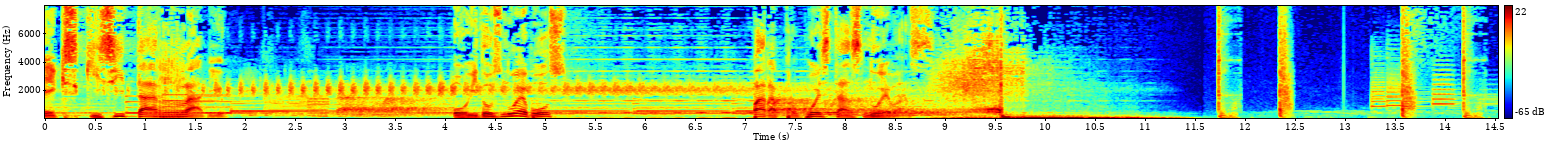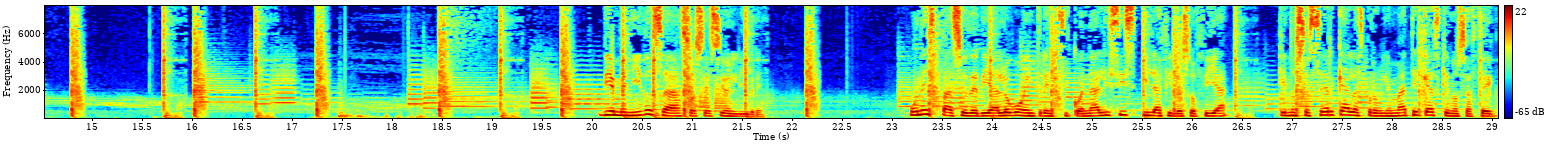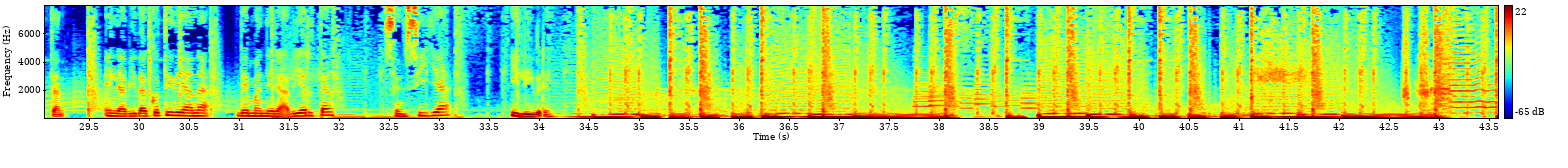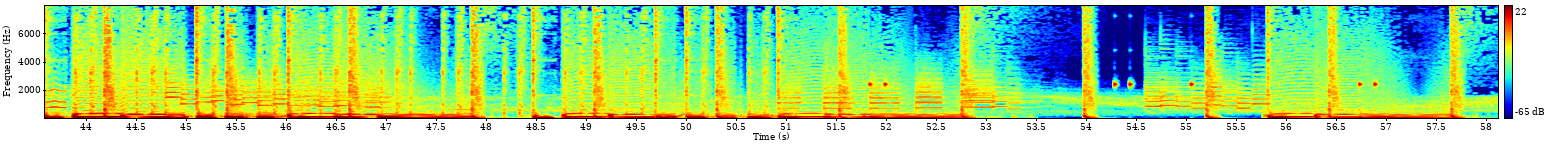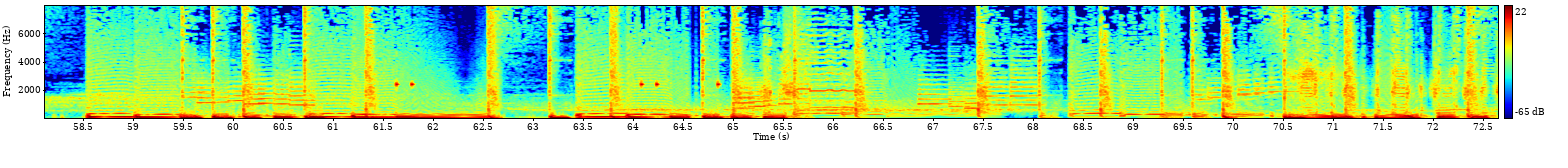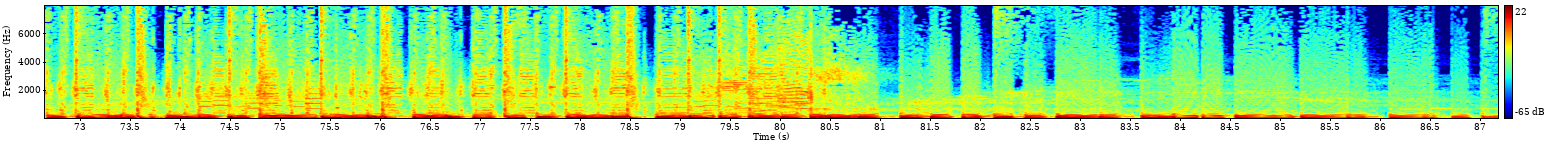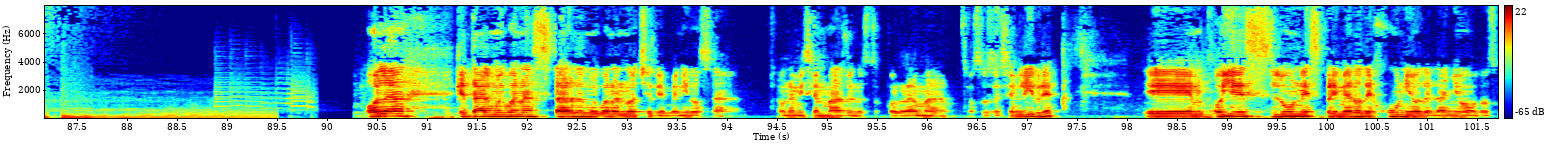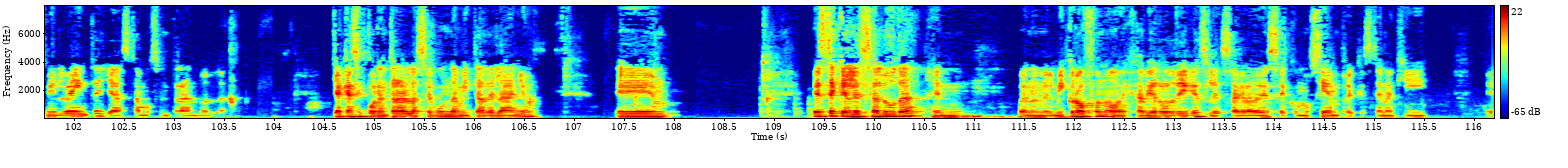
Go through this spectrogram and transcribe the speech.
Exquisita Radio. Oídos nuevos para propuestas nuevas. Bienvenidos a Asociación Libre, un espacio de diálogo entre el psicoanálisis y la filosofía que nos acerca a las problemáticas que nos afectan en la vida cotidiana de manera abierta, sencilla y libre. Hola, ¿qué tal? Muy buenas tardes, muy buenas noches. Bienvenidos a, una emisión más de nuestro programa Asociación Libre. Eh, hoy es lunes primero de junio del año 2020. Ya estamos entrando, la, ya casi por entrar a la segunda mitad del año. Eh, este que les saluda, en, bueno, en el micrófono, eh, Javier Rodríguez, les agradece como siempre que estén aquí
